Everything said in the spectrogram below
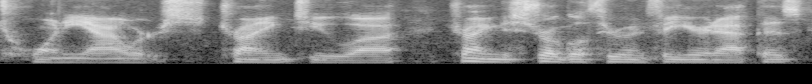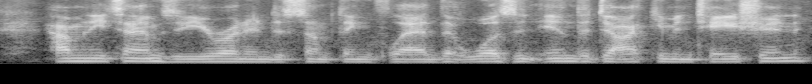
20 hours trying to uh, trying to struggle through and figure it out. Because how many times have you run into something vlad that wasn't in the documentation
